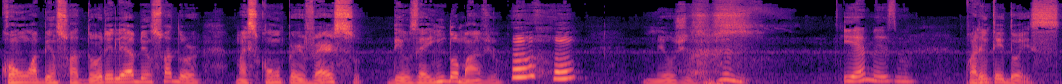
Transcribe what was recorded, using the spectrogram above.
Com o abençoador, ele é abençoador. Mas com o perverso, Deus é indomável. Meu Jesus. E é mesmo. 42.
